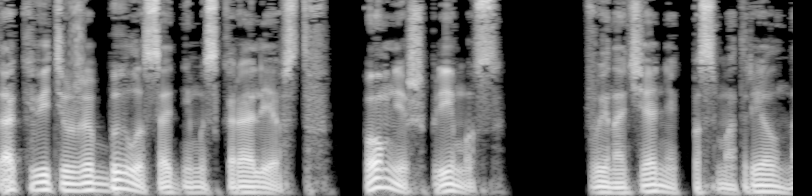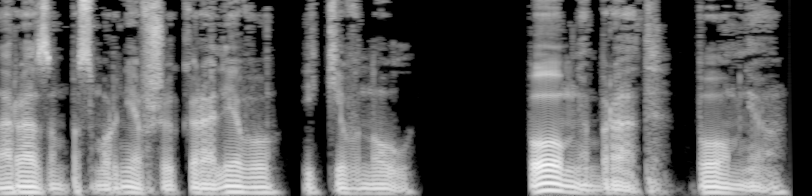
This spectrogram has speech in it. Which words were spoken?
Так ведь уже было с одним из королевств. Помнишь, Примус? Военачальник посмотрел на разом посмурневшую королеву и кивнул. «Помню, брат, помню».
